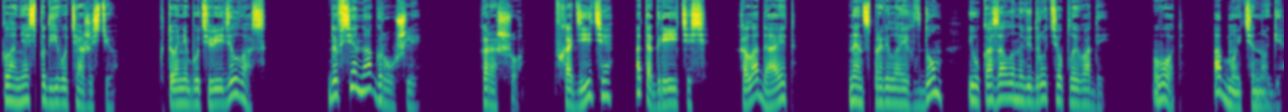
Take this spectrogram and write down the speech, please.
клонясь под его тяжестью. Кто-нибудь видел вас? Да все на ушли. Хорошо. Входите, отогрейтесь. Холодает. Нэнс провела их в дом и указала на ведро теплой воды. Вот, обмойте ноги.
